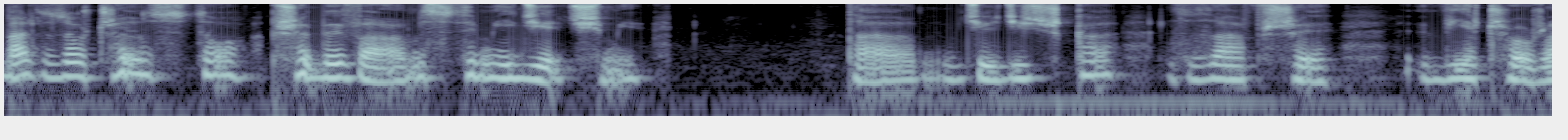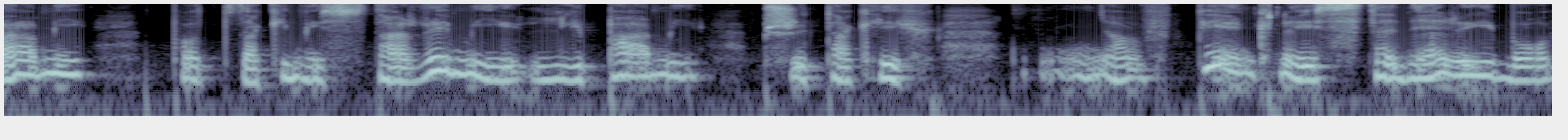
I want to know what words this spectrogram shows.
bardzo często przebywałam z tymi dziećmi. Ta dziedziczka zawsze wieczorami pod takimi starymi lipami, przy takich no, w pięknej scenerii, bo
